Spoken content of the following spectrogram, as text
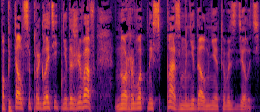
Попытался проглотить, не доживав, но рвотный спазм не дал мне этого сделать.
